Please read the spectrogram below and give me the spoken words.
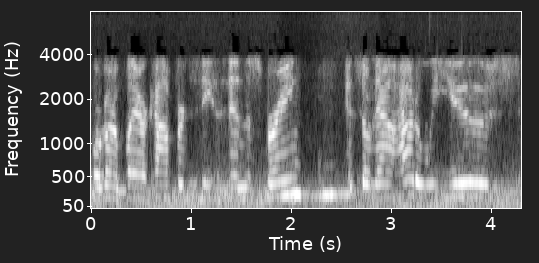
we're going to play our conference season in the spring. And so now, how do we use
